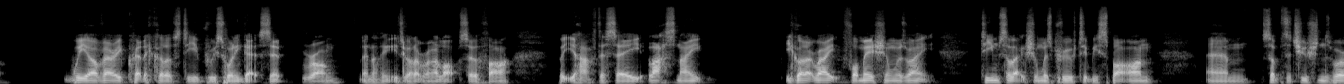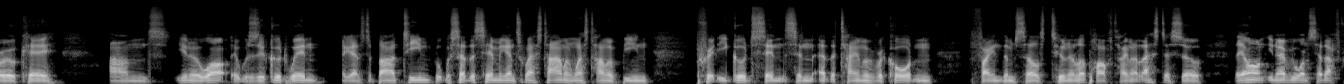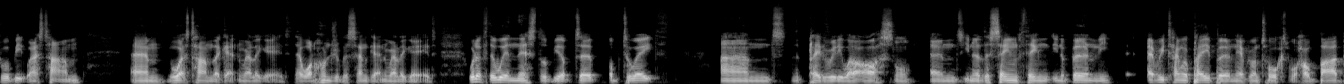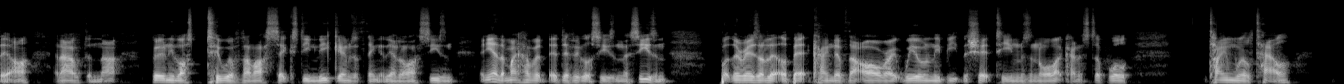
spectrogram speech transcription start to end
we are very critical of Steve Bruce when he gets it wrong, and I think he's got it wrong a lot so far. But you have to say, last night he got it right. Formation was right. Team selection was proved to be spot on. Um, substitutions were okay, and you know what? It was a good win against a bad team. But we said the same against West Ham, and West Ham have been pretty good since. And at the time of recording, find themselves 2 0 up half time at Leicester. So they aren't, you know, everyone said after we beat West Ham, um, West Ham, they're getting relegated. They're 100% getting relegated. Well, if they win this, they'll be up to up to eighth. And they played really well at Arsenal. And, you know, the same thing, you know, Burnley, every time we play Burnley, everyone talks about how bad they are. And I've done that. Burnley lost two of the last 16 league games, I think, at the end of last season. And yeah, they might have a, a difficult season this season, but there is a little bit kind of that, all right, we only beat the shit teams and all that kind of stuff. Well, time will tell.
